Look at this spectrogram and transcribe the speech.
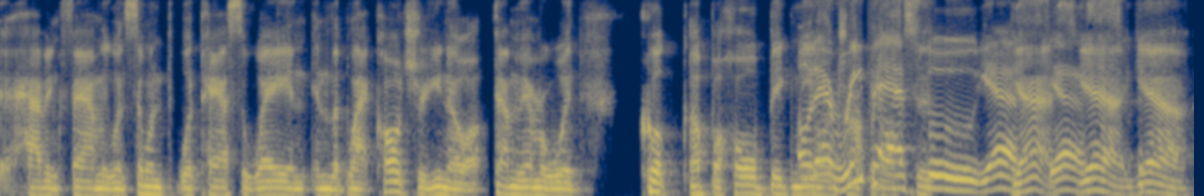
having family when someone would pass away in, in the black culture you know a family member would cook up a whole big oh, meal. Oh, that repast to, food. Yes, yes. Yes. Yeah. Yeah.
